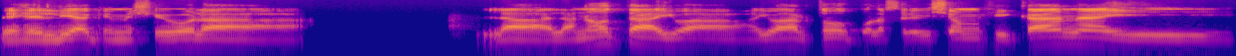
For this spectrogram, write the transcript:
desde, el día que me llegó la nota iba, iba, a dar todo por la selección mexicana y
